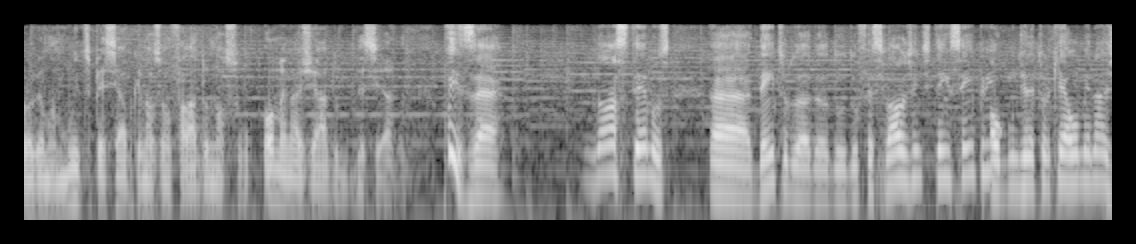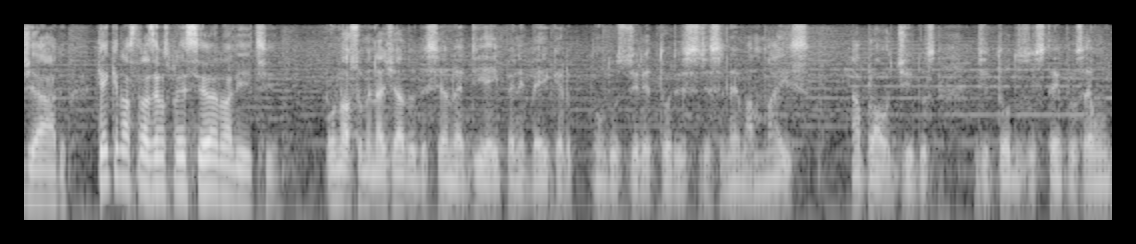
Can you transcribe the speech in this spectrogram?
programa muito especial porque nós vamos falar do nosso homenageado desse ano. Pois é, nós temos uh, dentro do, do, do, festival, a gente tem sempre algum diretor que é homenageado. Quem que nós trazemos para esse ano, Alite? O nosso homenageado desse ano é D.A. Pennebaker, um dos diretores de cinema mais aplaudidos de todos os tempos. É um,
